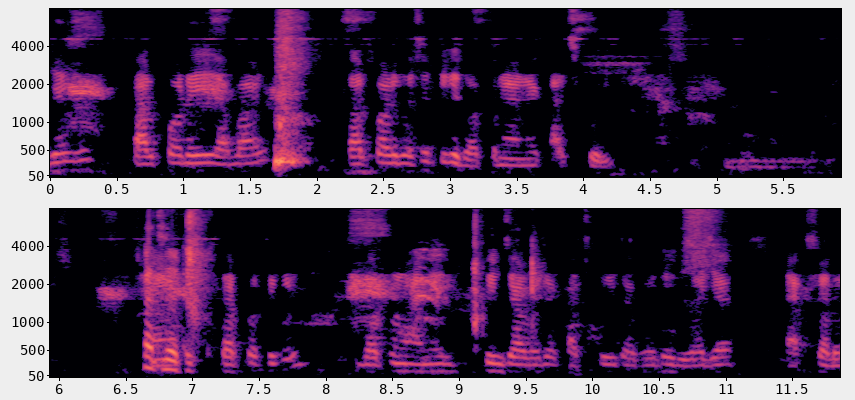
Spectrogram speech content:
যাই হোক তারপরে আবার তারপরের বছর থেকে দর্পনায়নের কাজ করি। অ্যাথলেটিক তারপর থেকে দর্পনায়নের তিন চার বছর কাজ করি তারপরে তো দু হাজার এক সালে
